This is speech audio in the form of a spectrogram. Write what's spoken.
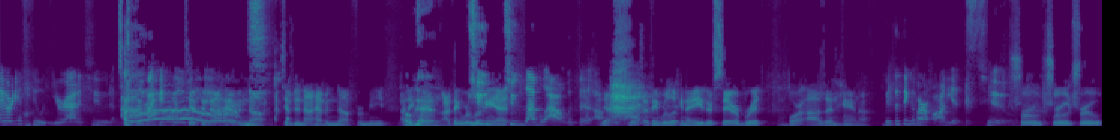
I already have to deal with your attitude. I don't know if I can deal Tip with did not have yours. enough. Tip did not have enough for me. I think Okay. we're- I think we're looking to, at to level out with the. Uh, yes, with yes. I think we're looking at either Sarah Britt or Mhm. Aza and Hannah. We have to think of our audience too. True, true, true.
